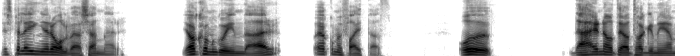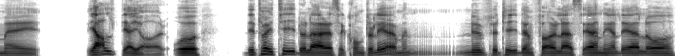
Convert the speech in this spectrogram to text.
Det spelar ingen roll vad jag känner. Jag kommer gå in där, och jag kommer fightas. Och det här är något jag har tagit med mig i allt jag gör. Och det tar ju tid att lära sig kontrollera, men nu för tiden föreläser jag en hel del och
